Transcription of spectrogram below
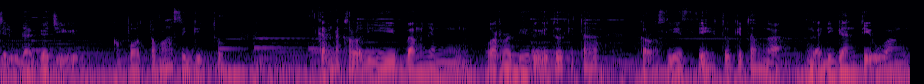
jadi udah gaji kepotong lah segitu. Karena kalau di bank yang warna biru itu kita kalau selisih itu kita nggak nggak diganti uang.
